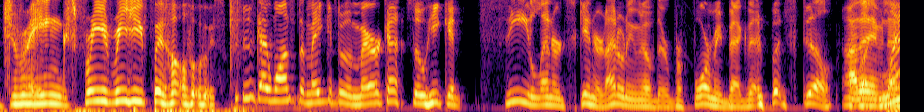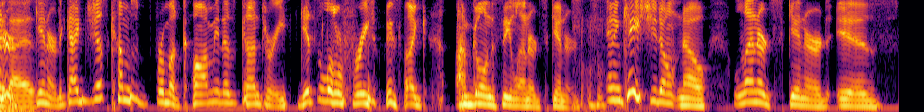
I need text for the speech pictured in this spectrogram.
drinks, free refills. This guy wants to make it to America so he could see Lynyrd Skynyrd. I don't even know if they were performing back then, but still. I was don't like, even know Lynyrd that is. Skynyrd. The guy just comes from a communist country, gets a little freedom. He's like, I'm going to see Lynyrd Skynyrd. and in case you don't know, Lynyrd Skynyrd is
